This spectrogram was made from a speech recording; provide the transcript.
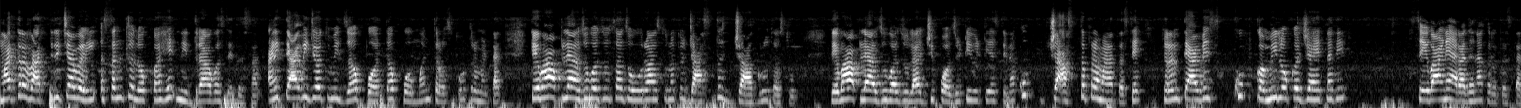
मात्र रात्रीच्या वेळी असंख्य लोक हे निद्रावस्थेत असतात. आणि त्यावेळी जेव्हा तुम्ही जप तप मंत्र स्तोत्र म्हणतात तेव्हा आपल्या आजूबाजूचा जोरा असतो ना तो जास्त जागृत असतो. तेव्हा आपल्या आजूबाजूला जी पॉझिटिव्हिटी असते ना खूप जास्त प्रमाणात असते. कारण त्यावेळेस खूप कमी लोक जे आहेत ना ती सेवा आणि आराधना करत असतात.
